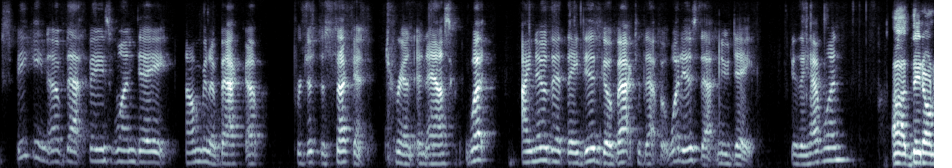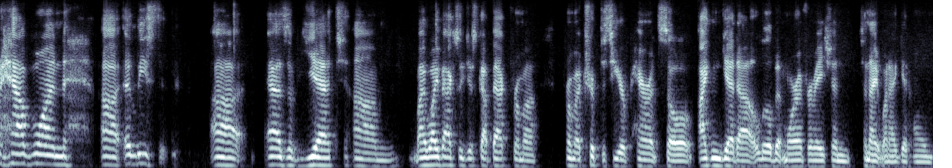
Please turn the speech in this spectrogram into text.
Speaking of that phase one date, I'm going to back up for just a second, Trent, and ask what, I know that they did go back to that, but what is that new date? Do they have one? Uh, they don't have one, uh, at least uh, as of yet. Um, my wife actually just got back from a from a trip to see her parents, so I can get uh, a little bit more information tonight when I get home.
